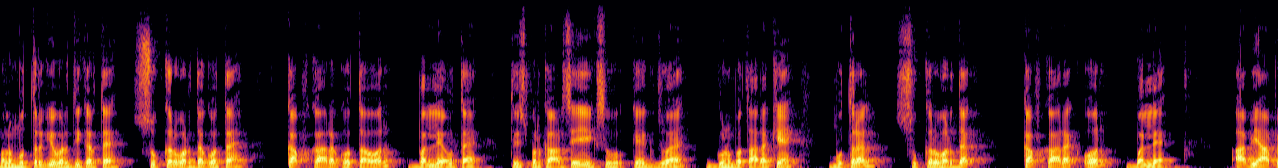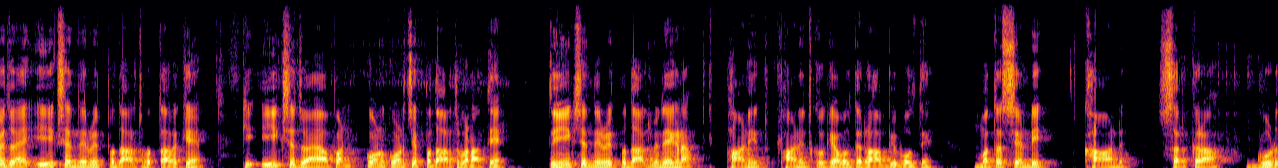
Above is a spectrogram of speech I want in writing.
मतलब मूत्र की वृद्धि करता है शुक्र वर्धक होता है कफ कारक होता है और बल्य होता है। तो इस प्रकार से इक्सु के जो है गुण बता रखे हैं। मूत्रल, शुक्रवर्धक कफ कारक और बल्य। अब यहाँ पे जो है ईख से निर्मित पदार्थ बता रखे हैं। कि ईख से जो है अपन कौन कौन से पदार्थ बनाते हैं। तो ईख से निर्मित पदार्थ में देखना फाणित फाणित को क्या बोलते हैं? राब भी बोलते हैं। मत्स्यंडी, खांड शर्करा गुड़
